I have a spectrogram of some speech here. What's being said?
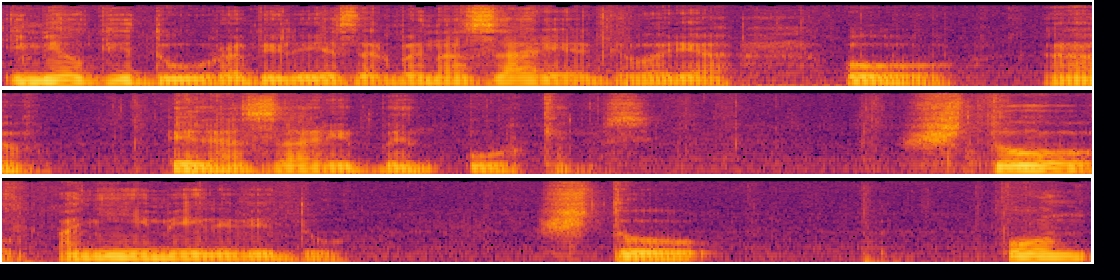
имел в виду Раби Лезер бен Азария, говоря о Рав Элязаре бен Уркинусе. Что они имели в виду? Что он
